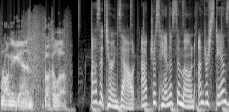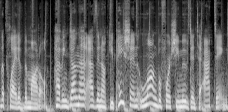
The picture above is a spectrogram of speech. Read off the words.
Wrong again. Buckle up. As it turns out, actress Hannah Simone understands the plight of the model, having done that as an occupation long before she moved into acting.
